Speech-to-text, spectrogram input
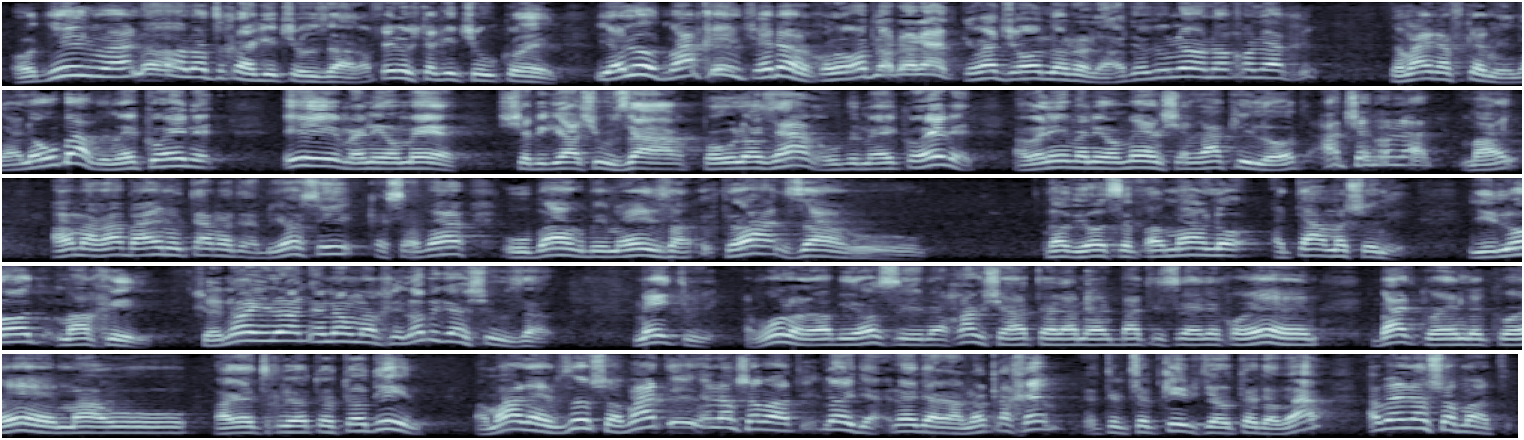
עוד דילמה, לא, לא צריך להגיד שהוא זר, אפילו שתגיד שהוא כהן. ילוד, מה אכיל? בסדר, עוד לא נולד, כיוון שעוד לא נולד, אז הוא לא, לא יכול להכיל. ומאי נפקא מינה? לא עובר, במי כהנת. אם אני אומר שבגלל שהוא זר, פה הוא לא זר, הוא במאי כהנת. אבל אם אני אומר שרק יילוד, עד שנולד, מאי? אמר רבא היינו תמא דרבי יוסי, כסבר, עובר במאי זרקה, זר הוא. רב יוסף אמר לו, הטעם השני, יילוד מאכיל, שאינו יילוד אינו מאכיל, לא בגלל שהוא זר. מי טובי. אמרו לו לרבי יוסי, מאחר שעת לנו על בת ישראל לכהן, בת כהן לכהן, מה הוא, הרי צריך להיות אותו דין. אמר להם, זו שמעתי, זה לא שמעתי, לא יודע, לא יודע לענות לכם, אתם צודקים שזה אותו דבר, אבל לא שמעתי.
